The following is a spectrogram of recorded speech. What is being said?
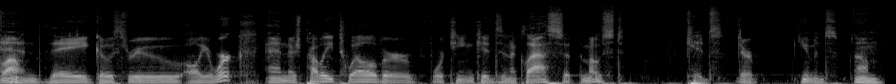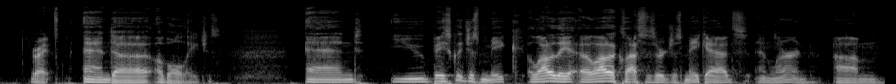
Wow. And they go through all your work, and there's probably 12 or 14 kids in a class at the most. Kids, they're humans. Um, Right. And uh, of all ages. And you basically just make a lot of the a lot of classes are just make ads and learn. Um,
